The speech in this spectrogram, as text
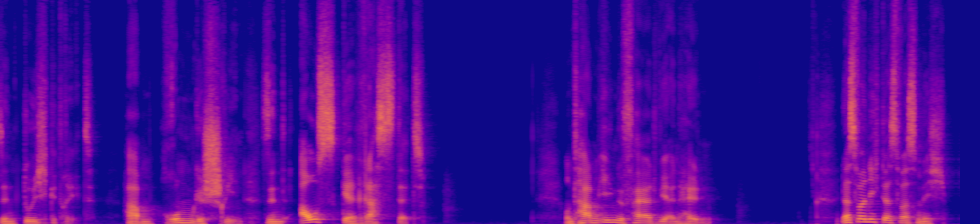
sind durchgedreht, haben rumgeschrien, sind ausgerastet und haben ihn gefeiert wie ein Helden. Das war nicht das, was mich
